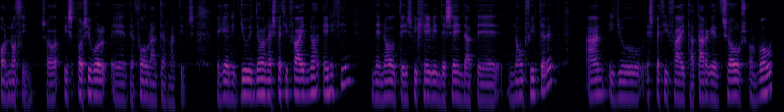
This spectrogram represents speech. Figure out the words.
or nothing. So it's possible uh, the four alternatives. Again, if you don't specify no anything, the node is behaving the same that the non-filtered, and if you specify a target source or both,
